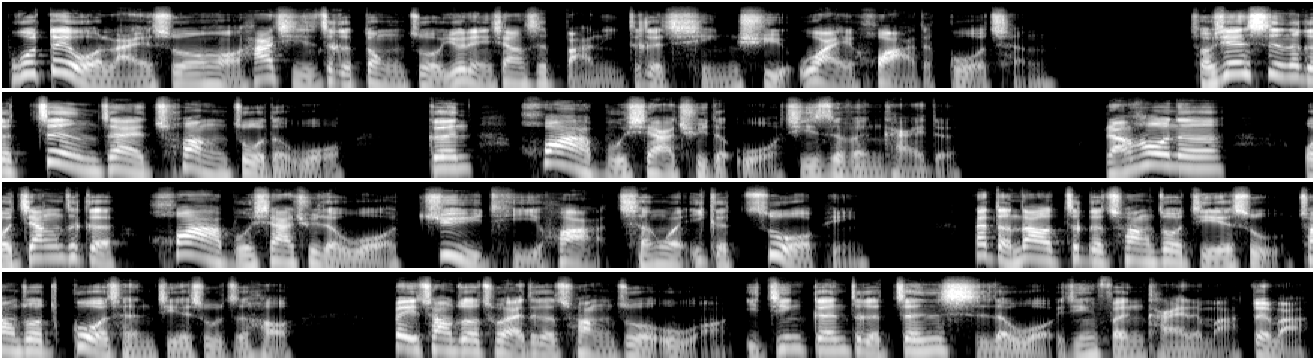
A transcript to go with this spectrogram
不过对我来说，哦，它其实这个动作有点像是把你这个情绪外化的过程。首先是那个正在创作的我，跟画不下去的我其实是分开的。然后呢，我将这个画不下去的我具体化成为一个作品。那等到这个创作结束，创作过程结束之后，被创作出来这个创作物啊，已经跟这个真实的我已经分开了嘛，对吧？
